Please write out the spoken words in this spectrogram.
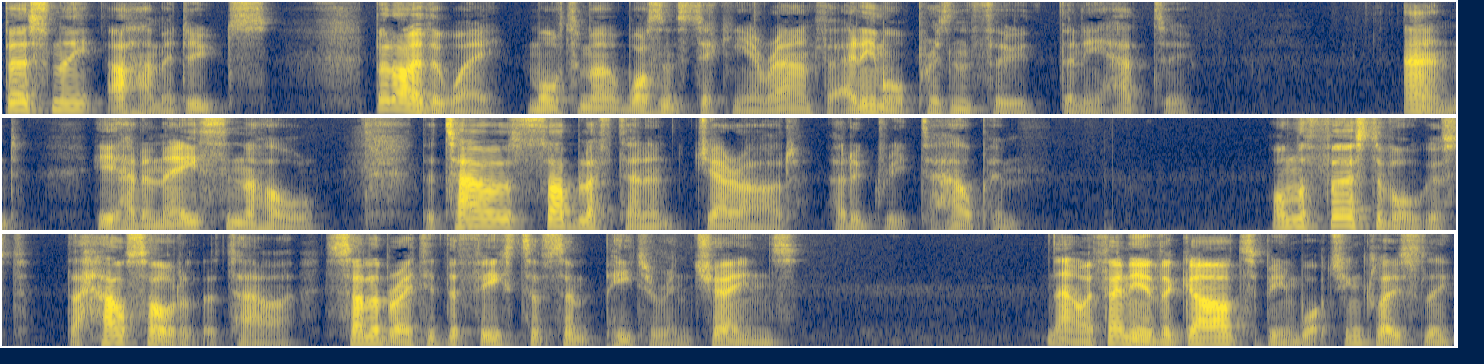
Personally, doots. But either way, Mortimer wasn't sticking around for any more prison food than he had to. And he had an ace in the hole. The Tower's sub lieutenant, Gerard, had agreed to help him. On the 1st of August, the household at the tower celebrated the feast of St. Peter in Chains. Now, if any of the guards had been watching closely,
